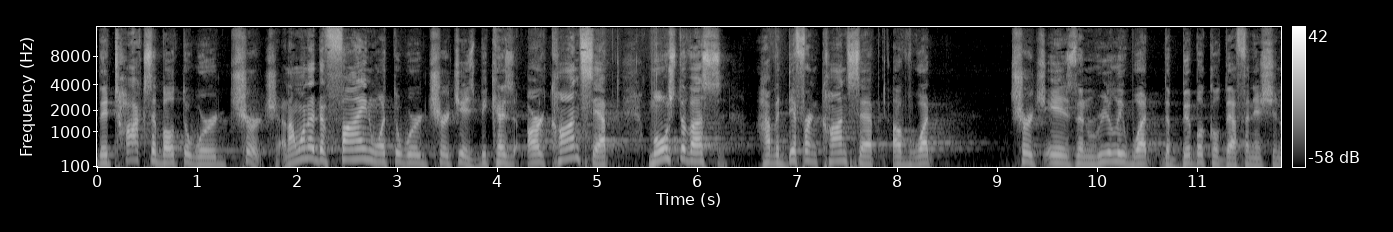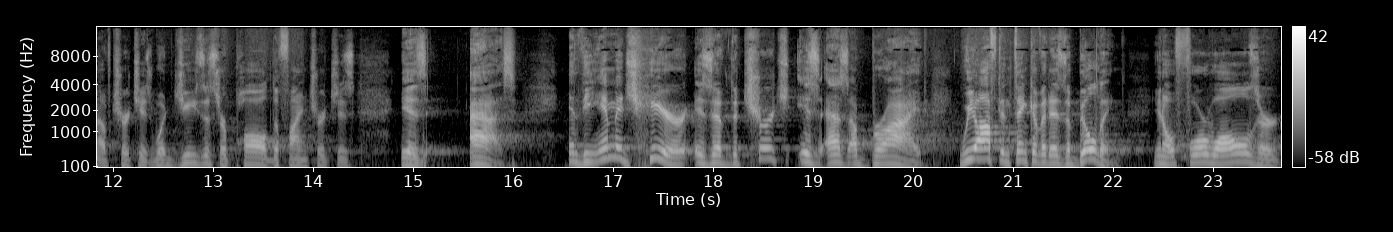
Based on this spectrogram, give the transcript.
that talks about the word church. And I want to define what the word church is because our concept, most of us have a different concept of what church is than really what the biblical definition of church is, what Jesus or Paul defined churches is as. And the image here is of the church is as a bride. We often think of it as a building, you know, four walls or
